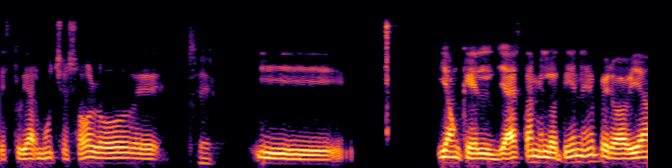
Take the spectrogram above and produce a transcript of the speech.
estudiar mucho solo, de... Sí. Y, y aunque el jazz también lo tiene, pero había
